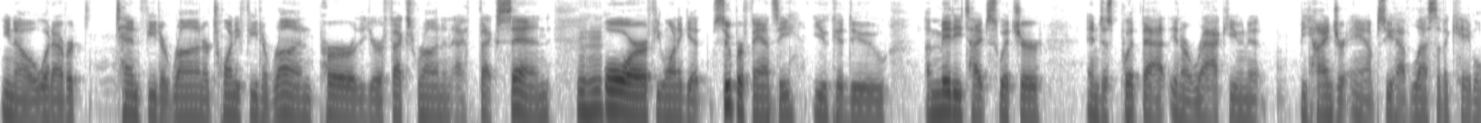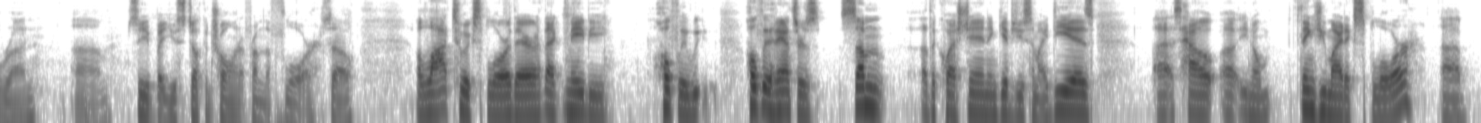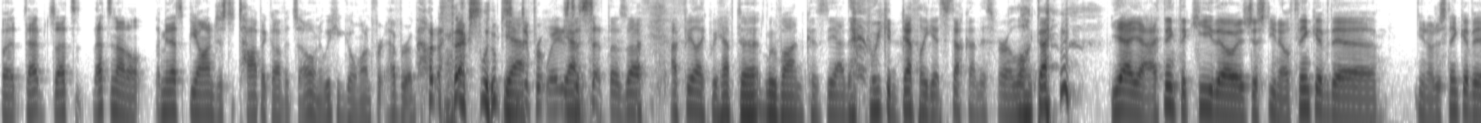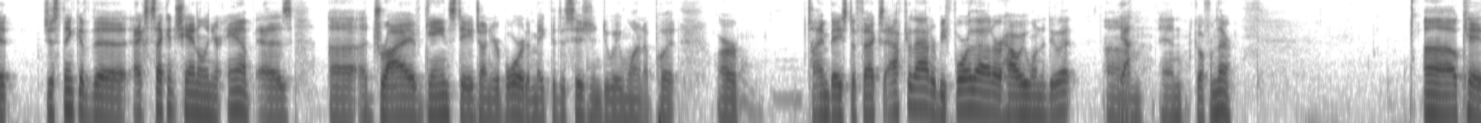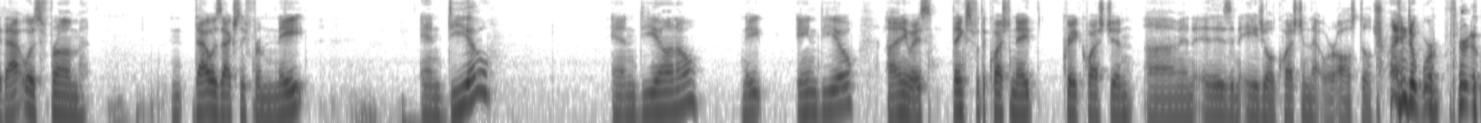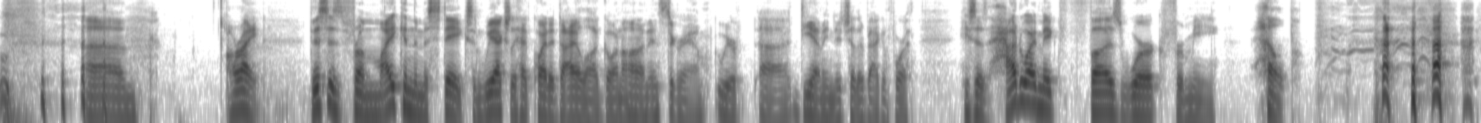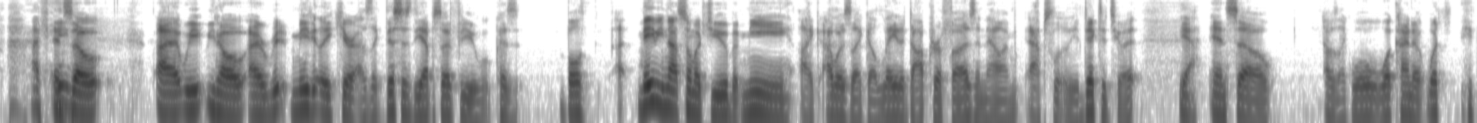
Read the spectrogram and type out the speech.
you know, whatever 10 feet of run or 20 feet of run per your effects run and effects send. Mm-hmm. Or if you want to get super fancy, you could do a MIDI type switcher and just put that in a rack unit behind your amp so you have less of a cable run. Um, so you, but you're still controlling it from the floor. So a lot to explore there. That maybe, hopefully, we hopefully that answers some of the question and gives you some ideas as how uh, you know things you might explore. Uh, but that's that's that's not. A, I mean, that's beyond just a topic of its own. And we could go on forever about effects loops Yeah, and different ways yeah. to set those up. I feel like we have to move on because yeah, we could definitely get stuck on this for a long time. Yeah, yeah. I think the key though is just you know think of the you know just think of it just think of the second channel in your amp as uh, a drive gain stage on your board and make the decision: do we want to put our time based effects after that or before that or how we want to do it? Um, Yeah. and go from there. Uh, okay, that was from that was actually from Nate and Dio and Diano, Nate and Dio. Uh, anyways, thanks for the question, Nate. Great question, um, and it is an age-old question that we're all still trying to work through. um, all right, this is from Mike and the Mistakes, and we actually had quite a dialogue going on on Instagram. We were uh, DMing each other back and forth. He says, "How do I make fuzz work for me? Help." I mean, And so, uh, we, you know, I re- immediately curious. I was like, "This is the episode for you," because both, maybe not so much you, but me. Like, I was like a late adopter of fuzz, and now I'm absolutely addicted to it. yeah, And so, I was like, "Well, what kind of what?" He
